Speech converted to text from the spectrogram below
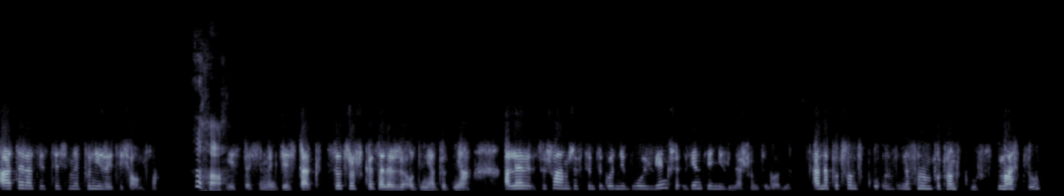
a teraz jesteśmy poniżej powyżej tysiąca. Aha. Jesteśmy gdzieś tak. To troszkę zależy od dnia do dnia. Ale słyszałam, że w tym tygodniu było już większe, więcej niż w zeszłym tygodniu. A na początku, na samym początku w marcu,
